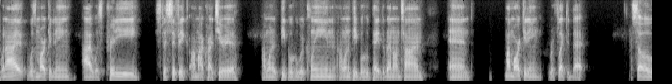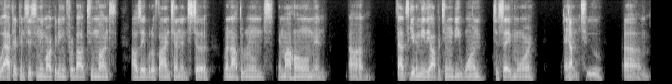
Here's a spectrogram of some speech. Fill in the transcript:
when I was marketing, I was pretty specific on my criteria. I wanted people who were clean. I wanted people who paid the rent on time. And my marketing reflected that. So after consistently marketing for about two months, I was able to find tenants to rent out the rooms in my home. And um, that's given me the opportunity, one, to save more, and yep. two, um,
